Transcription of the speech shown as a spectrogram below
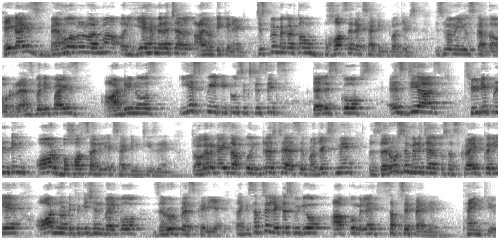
Hey guys मैं हूँ अब्दुल वर्मा और ये है मेरा चैनल IoT कनेक्ट जिसमें मैं करता हूँ बहुत सारे एक्साइटिंग प्रोजेक्ट्स जिसमें मैं यूज़ करता हूँ Raspberry Pis Arduinos ESP8266 telescopes SDRs 3D printing और बहुत सारी एक्साइटिंग चीज़ें तो अगर गाइज़ आपको इंटरेस्ट है ऐसे प्रोजेक्ट्स में तो ज़रूर से मेरे चैनल को सब्सक्राइब करिए और नोटिफिकेशन बेल को ज़रूर प्रेस करिए, ताकि सबसे लेटेस्ट वीडियो आपको मिले सबसे पहले। Thank you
